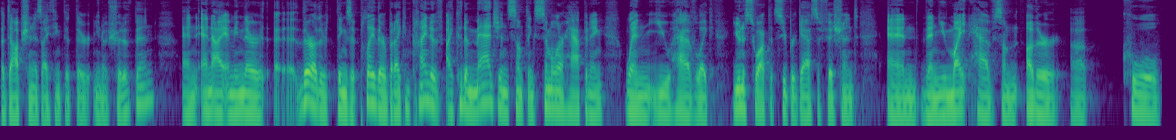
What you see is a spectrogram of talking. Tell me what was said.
adoption as I think that there you know should have been. And and I I mean there uh, there are other things at play there, but I can kind of I could imagine something similar happening when you have like Uniswap that's super gas efficient, and then you might have some other uh, cool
